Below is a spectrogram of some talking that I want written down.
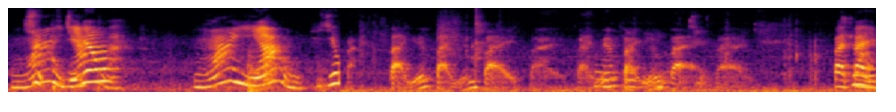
你这样，一样，百元百元百百百元百元百百拜拜。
